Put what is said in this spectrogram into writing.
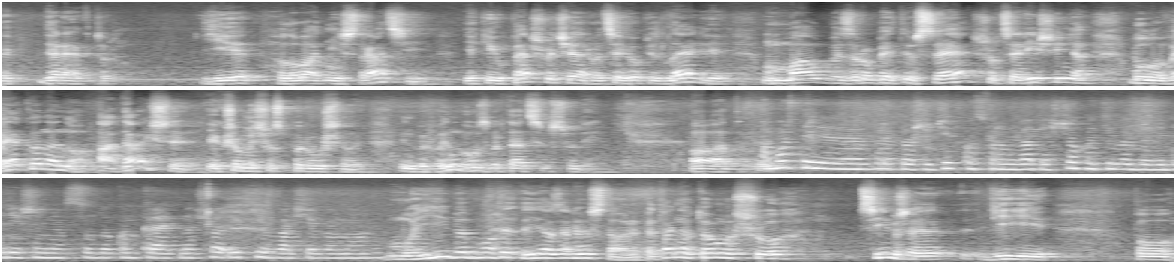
е, директор, є голова адміністрації, який в першу чергу це його підлеглі, мав би зробити все, щоб це рішення було виконано. А далі, якщо ми щось порушили, він би повинен був звертатися в суди. От. А можете, е, перепрошую, чітко сформулювати, що хотіли би від рішення суду конкретно? Що, які ваші вимоги? Мої би може, я зараз ставлю. Питання в тому, що ці вже дії по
